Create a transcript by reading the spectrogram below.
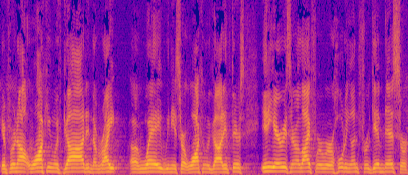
If we're not walking with God in the right uh, way. We need to start walking with God. If there's any areas in our life where we're holding unforgiveness or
